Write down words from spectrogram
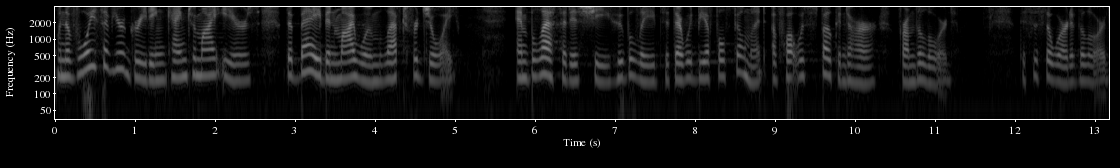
when the voice of your greeting came to my ears, the babe in my womb leapt for joy. And blessed is she who believed that there would be a fulfillment of what was spoken to her from the Lord. This is the word of the Lord.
